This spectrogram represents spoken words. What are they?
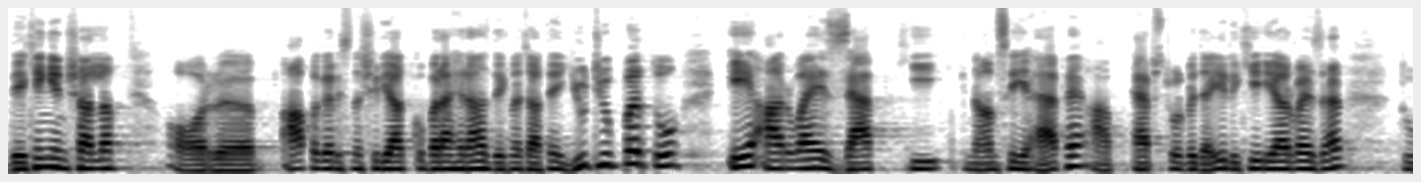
देखेंगे इन और आप अगर इस नशरियात को बरह रास्त देखना चाहते हैं यूट्यूब पर तो ए आर वाई जैप की नाम से ये ऐप है। आप ऐप स्टोर पर जाइए, लिखिए ए आर वाई जैप तो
